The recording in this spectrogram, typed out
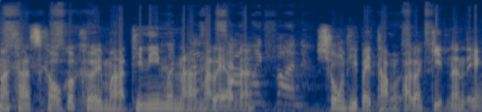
มาคัสเขาก็เคยมาที่นี่เมื่อนานมาแล้ว Doesn't นะ sound like fun. ช่วงที่ไปทำภารกิจนั่นเอง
